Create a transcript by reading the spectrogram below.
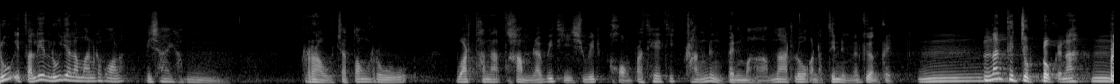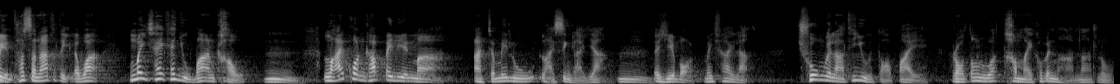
รู้อิตาเลียนรู้เยอรมันก็พอแล้วไม่ใช่ครับ เราจะต้องรู้วัฒนธรรมและวิถีชีวิตของประเทศที่ครั้งหนึ่งเป็นมหาอำนาจโลกอันดับที่หนึ่งนั่นคืออังกฤษนั่นคือจุดปลุกเลยนะ เปลี่ยนทัศนคติแล้วว่า ไม่ใช่แค่อยู่บ้านเขาหลายคนครับไปเรียนมาอาจจะไม่รู้หลายสิ่งหลายอย่าง แต่เฮียบอกไม่ใช่ละ ช่วงเวลาที่อยู่ต่อไป เราต้องรู้ว่าทำไมเขาเป็นมหาอำนาจโลก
